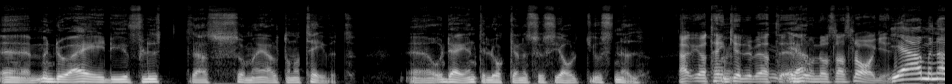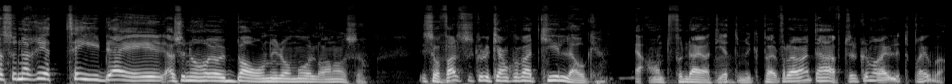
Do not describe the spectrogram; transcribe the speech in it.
Eh, men då är det ju flytta som är alternativet. Eh, och det är inte lockande socialt just nu. Jag tänker att ett Ja. ungdomslandslag. Ja men alltså när rätt tid är, alltså nu har jag ju barn i de åldrarna också. I så fall så skulle det kanske vara ett killag. Jag har inte funderat jättemycket på det, för det har jag inte haft, så det kunde vara roligt att prova.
